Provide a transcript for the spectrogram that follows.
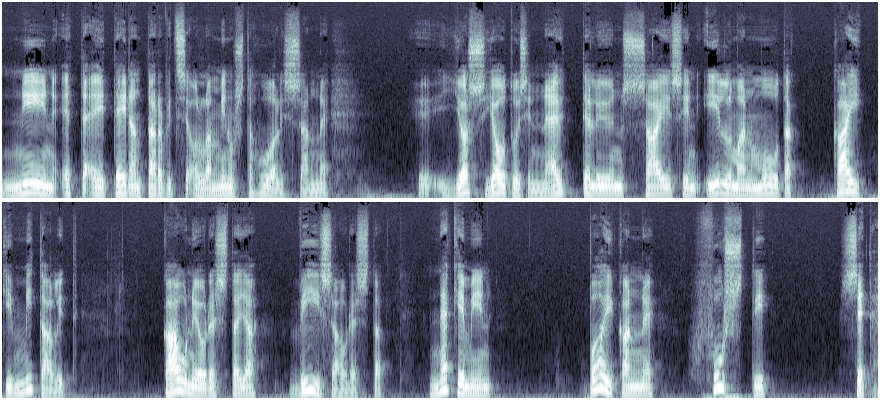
niin, että ei teidän tarvitse olla minusta huolissanne. Jos joutuisin näyttelyyn, saisin ilman muuta kaikki mitalit kauneudesta ja viisaudesta. Näkemiin poikanne Fusti Setä.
